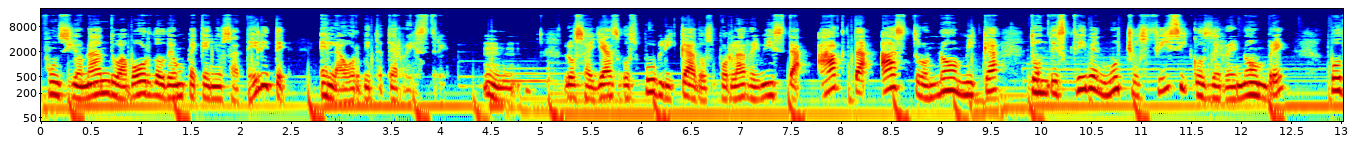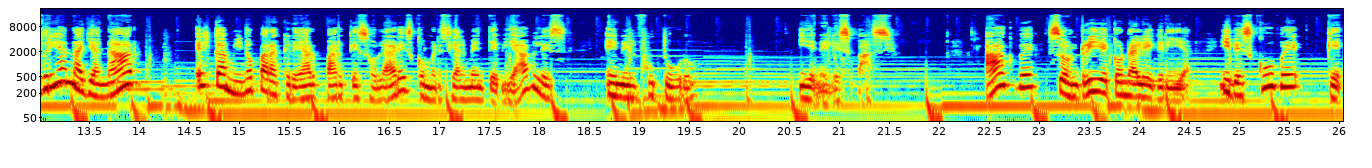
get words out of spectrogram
funcionando a bordo de un pequeño satélite en la órbita terrestre. Mm. Los hallazgos publicados por la revista Acta Astronómica, donde escriben muchos físicos de renombre, podrían allanar el camino para crear parques solares comercialmente viables en el futuro y en el espacio. Agbe sonríe con alegría y descubre que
